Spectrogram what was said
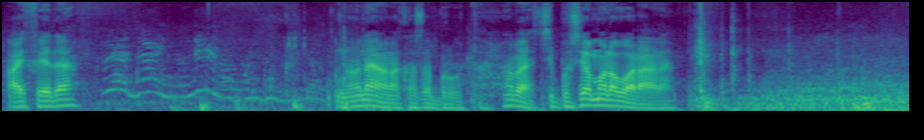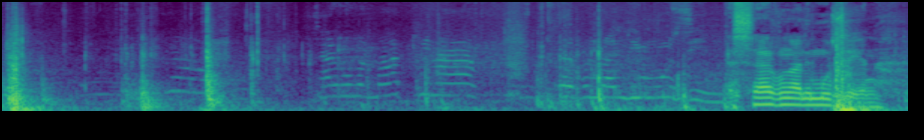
Vai Fede? Però dai, non è una cosa brutta. Non è una cosa brutta. Vabbè, ci possiamo lavorare. Serve una macchina, serve una limousine. Serve una limousine.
